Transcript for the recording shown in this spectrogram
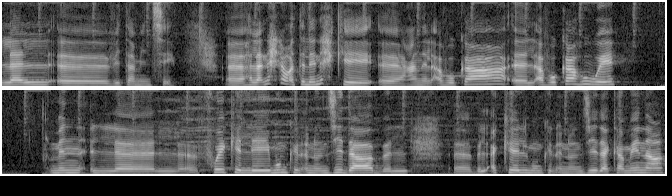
للفيتامين C. آه، هلأ نحن وقت اللي نحكي عن الأفوكا الأفوكا هو من الفواكه اللي ممكن إنه نزيدها بال بالأكل ممكن إنه نزيدها كمان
